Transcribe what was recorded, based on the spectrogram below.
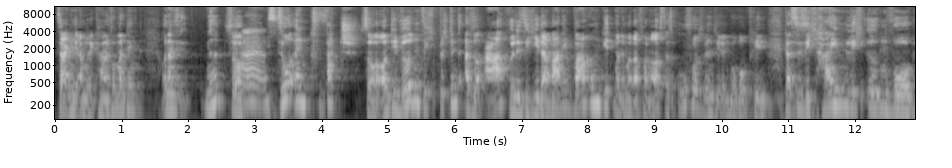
sagen die Amerikaner, wo man denkt, und dann, ne, so, Krass. so ein Quatsch. So, und die würden sich bestimmt, also A, würde sich jeder wahrnehmen. Warum geht man immer davon aus, dass UFOs, wenn sie irgendwo rumfliegen, dass sie sich heimlich irgendwo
